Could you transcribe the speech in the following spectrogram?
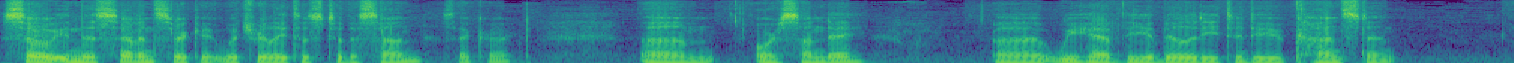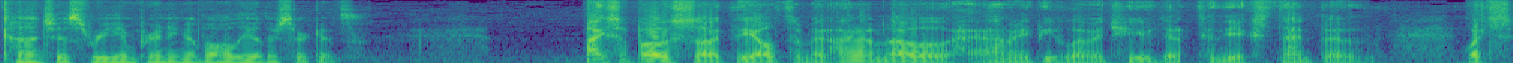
So in the seventh circuit, which relates us to the sun, is that correct? Um, or Sunday, uh, we have the ability to do constant conscious re-imprinting of all the other circuits. I suppose so at the ultimate. I don't know how many people have achieved it to the extent of what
